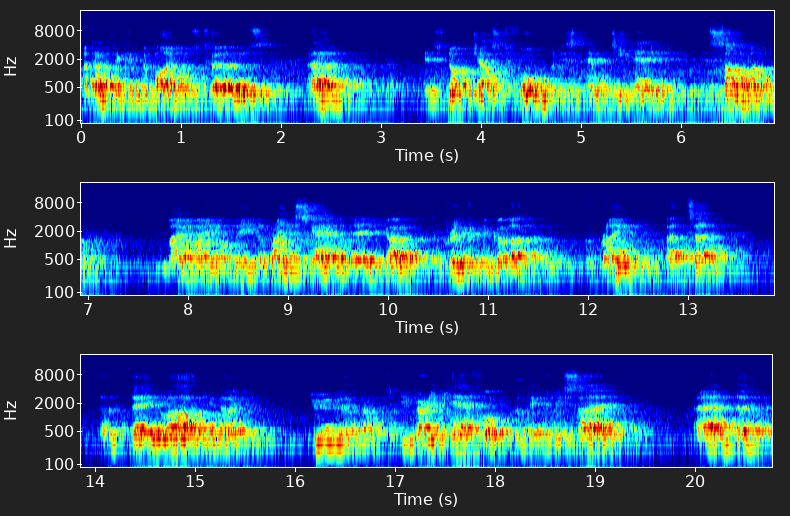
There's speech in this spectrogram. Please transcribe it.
I don't think in the Bible's terms. Um, it's not just full, but it's empty-headed. It's someone, may or may not need a brain scan, but there you go, to prove if you've got a, a, a brain. But uh, uh, there you are, you know, you, you have to be very careful the things we say. And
